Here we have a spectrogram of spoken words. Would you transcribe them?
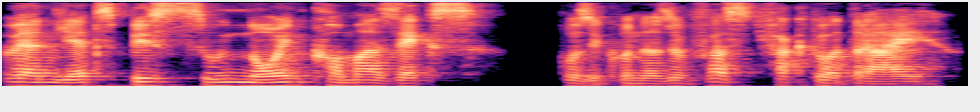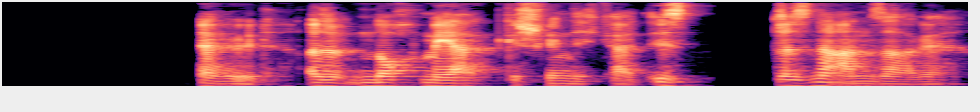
werden jetzt bis zu 9,6 pro Sekunde, also fast Faktor drei erhöht. Also noch mehr Geschwindigkeit. Ist das ist eine Ansage.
